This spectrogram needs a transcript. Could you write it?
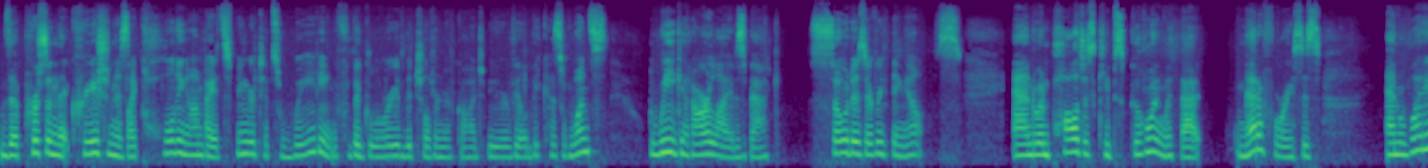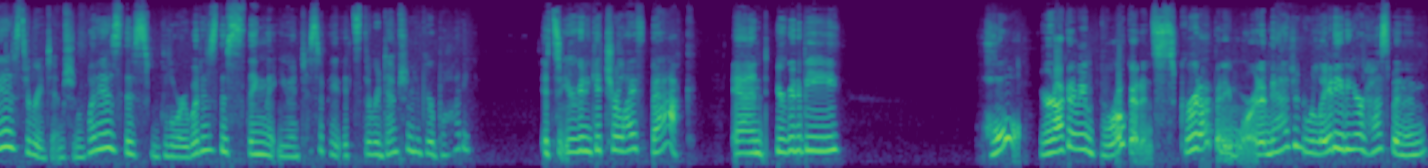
the person that creation is like holding on by its fingertips, waiting for the glory of the children of God to be revealed. Because once we get our lives back, so does everything else. And when Paul just keeps going with that metaphor, he says, and what is the redemption? What is this glory? What is this thing that you anticipate? It's the redemption of your body. It's you're going to get your life back and you're going to be whole. You're not going to be broken and screwed up anymore. And imagine relating to your husband and,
